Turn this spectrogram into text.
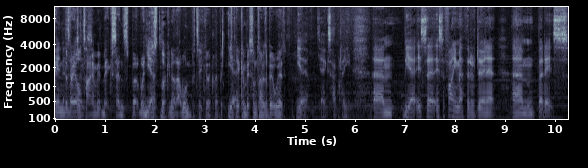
in the real sentence. time, it makes sense. But when Yeah. you're just looking at that one particular clip, it, Yeah. it can be sometimes a bit weird. Yeah, yeah, exactly. Um, yeah, it's a it's a funny method of doing it, um, but it's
